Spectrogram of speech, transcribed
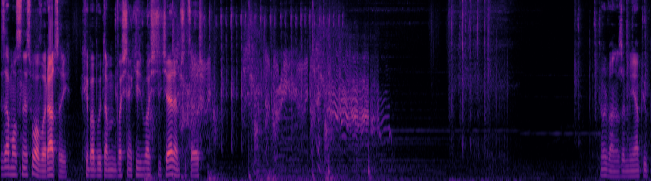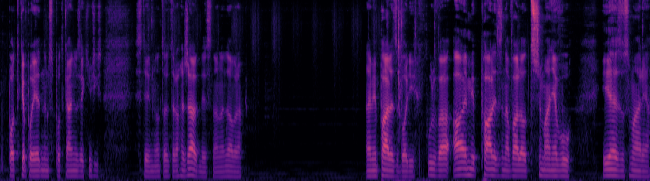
za mocne słowo, raczej. Chyba był tam właśnie jakiś właścicielem czy coś. Kurwa, no żebym ja pił potkę po jednym spotkaniu z jakimś z tym, no to trochę żart jest, no ale dobra. Ale mnie palec boli. Kurwa, ale mnie palec nawala od trzymania W. Jezus Maria.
